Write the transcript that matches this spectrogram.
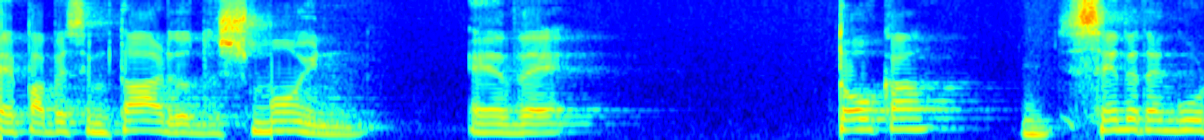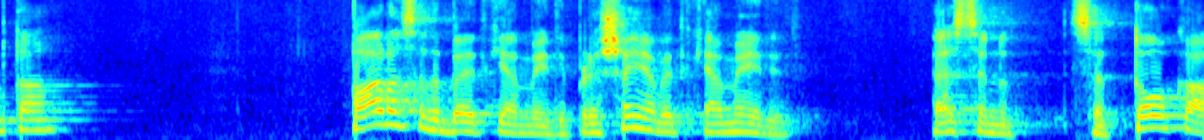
e pabesimtarit do të dëshmojnë edhe toka, sendet e ngurta? Para se të bëhet Kiameti, prej shenjave të Kiametit është se në, se toka,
